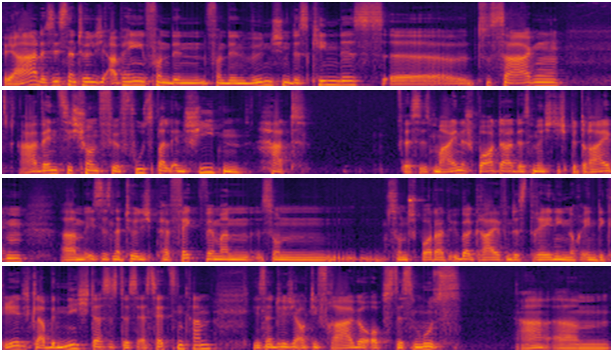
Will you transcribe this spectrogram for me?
Ja, das ist natürlich abhängig von den, von den Wünschen des Kindes äh, zu sagen, ah, wenn es sich schon für Fußball entschieden hat, das ist meine Sportart, das möchte ich betreiben, ähm, ist es natürlich perfekt, wenn man so ein, so ein sportartübergreifendes Training noch integriert. Ich glaube nicht, dass es das ersetzen kann. Ist natürlich auch die Frage, ob es das muss. Ja, ähm,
